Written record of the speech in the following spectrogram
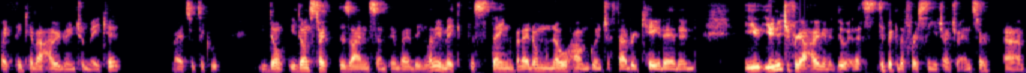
by thinking about how you're going to make it, right? So it's like you don't you don't start designing something by being let me make this thing but i don't know how i'm going to fabricate it and you you need to figure out how you're going to do it. That's typically the first thing you try to answer. Um,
